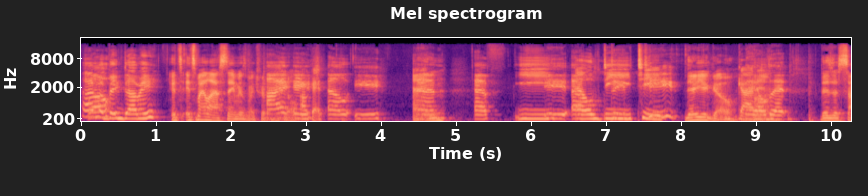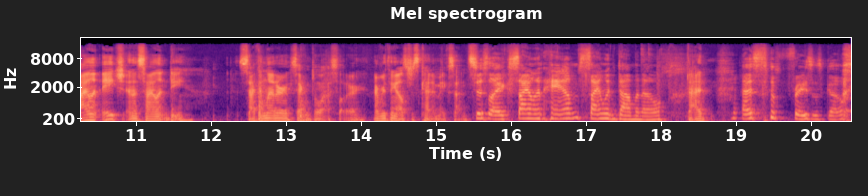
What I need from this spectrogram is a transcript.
I'm Well- a big dummy. It's it's my last name is my Twitter I handle. H L E N F E L L D D T. T. There you go. Got Nailed Um, it. There's a silent H and a silent D. Second letter, second to last letter. Everything else just kind of makes sense. Just like silent ham, silent domino, That as the phrases go.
